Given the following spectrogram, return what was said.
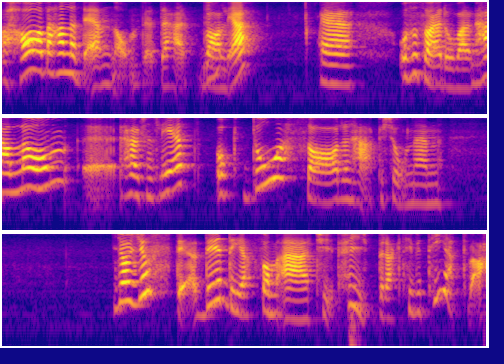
Jaha vad handlar den om? Vet, det här vanliga. Eh, och så sa jag då vad den handlar om, eh, högkänslighet och då sa den här personen Ja just det, det är det som är typ hyperaktivitet va?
